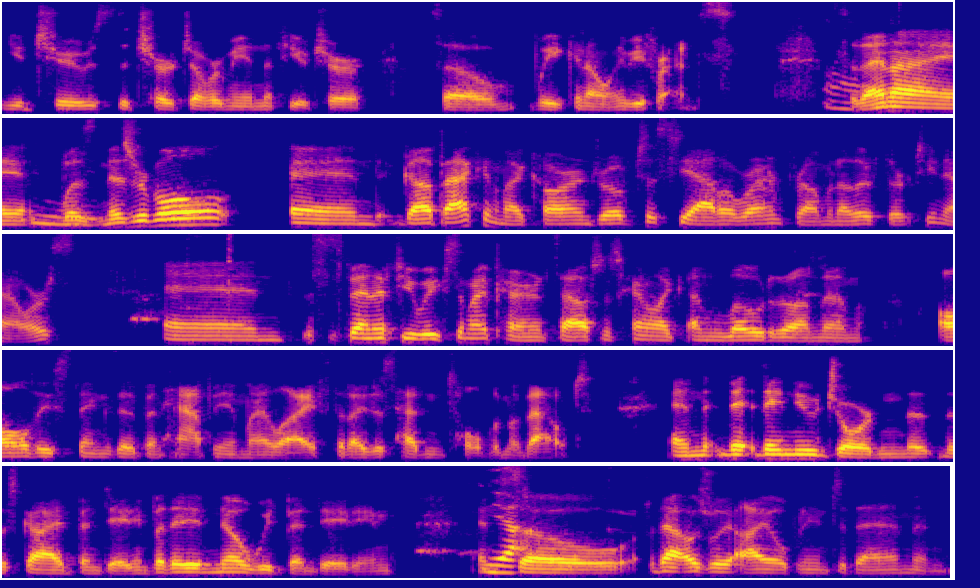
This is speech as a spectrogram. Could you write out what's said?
You choose the church over me in the future. So we can only be friends. So then I was mm. miserable and got back in my car and drove to Seattle, where I'm from, another 13 hours. And spent a few weeks at my parents' house, just kind of like unloaded on them all these things that had been happening in my life that I just hadn't told them about. And they, they knew Jordan, the, this guy had been dating, but they didn't know we'd been dating. And yeah. so that was really eye opening to them. And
